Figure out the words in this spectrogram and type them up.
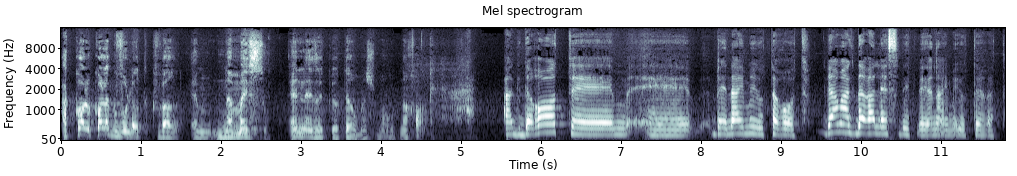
הכל, כל הגבולות כבר הם נמסו. אין לזה יותר משמעות, נכון? ההגדרות אה, אה, בעיניי מיותרות. גם ההגדרה לסבית בעיניי מיותרת.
